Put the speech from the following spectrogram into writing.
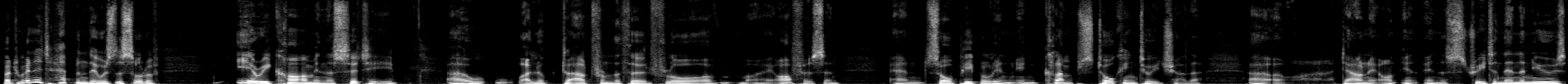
But when it happened, there was this sort of eerie calm in the city. Uh, I looked out from the third floor of my office and and saw people in, in clumps talking to each other. Uh, down on, in, in, the street, and then the news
